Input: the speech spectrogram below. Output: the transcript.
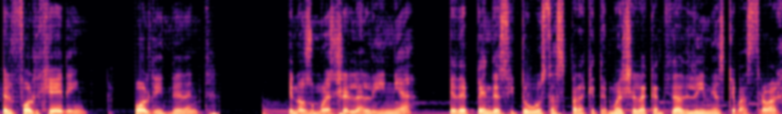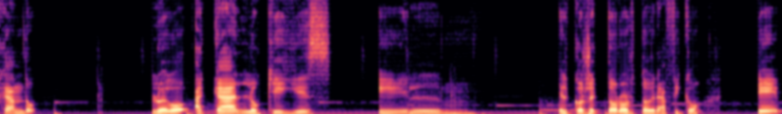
El Fold Heading, Fold Indent, que nos muestre la línea, que depende si tú gustas para que te muestre la cantidad de líneas que vas trabajando. Luego acá lo que es el, el corrector ortográfico, que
